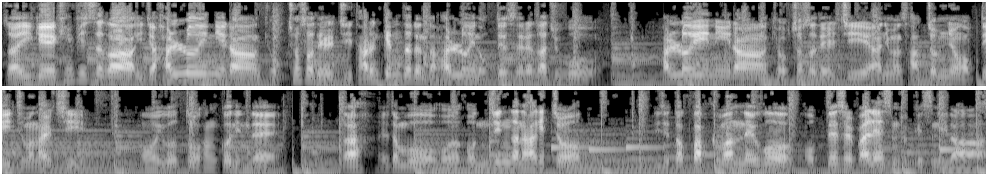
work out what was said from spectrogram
자 이게 킹피스가 이제 할로윈이랑 겹쳐서 낼지 다른 게임들은 다 할로윈 업데이트를 해가지고 할로윈이랑 겹쳐서 낼지 아니면 4.0 업데이트만 할지 어 이것도 관건인데 자 일단 뭐 어, 언젠가는 하겠죠. 이제 떡밥 그만 내고 업데이트를 빨리 했으면 좋겠습니다.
